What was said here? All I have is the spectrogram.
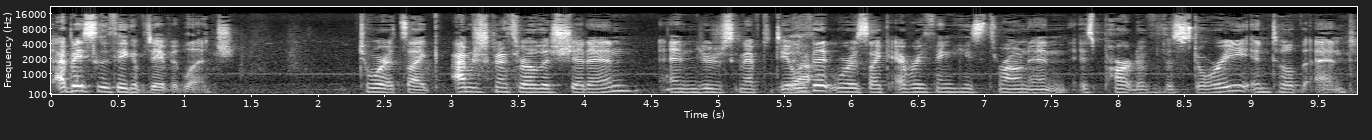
I basically think of David Lynch, to where it's like I'm just gonna throw this shit in, and you're just gonna have to deal with it. Whereas like everything he's thrown in is part of the story until the end.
